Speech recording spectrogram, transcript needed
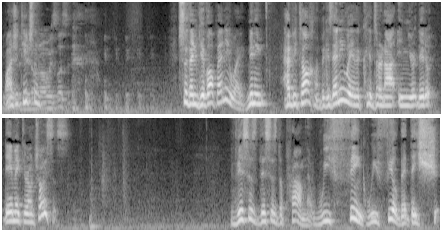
Why don't you teach them? always listen. So then give up anyway. Meaning, have talking because anyway the kids are not in your. They they make their own choices. This is this is the problem that we think we feel that they should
